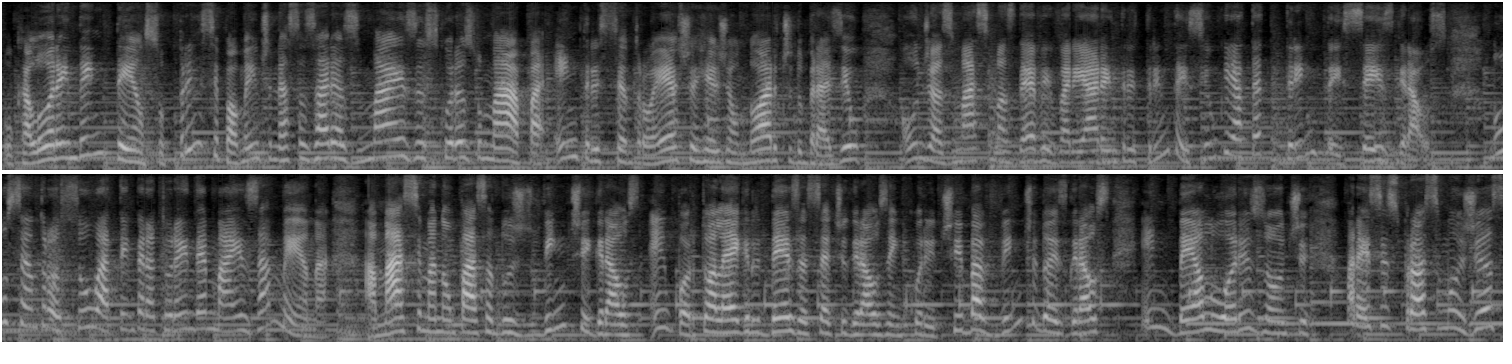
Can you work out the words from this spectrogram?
o calor ainda é intenso, principalmente nessas áreas mais escuras do mapa, entre centro-oeste e região norte do Brasil, onde as máximas devem variar entre 35 e até 36 graus. No centro-sul, a temperatura ainda é mais amena. A máxima não passa dos 20 graus em Porto Alegre, 17 graus em Curitiba, 22 graus em Belo Horizonte. Para esses próximos dias,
